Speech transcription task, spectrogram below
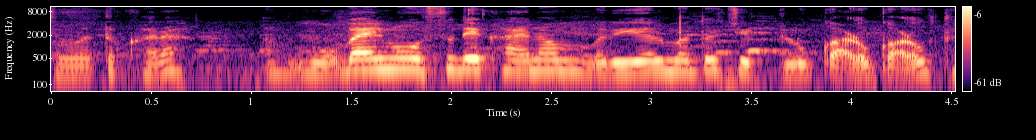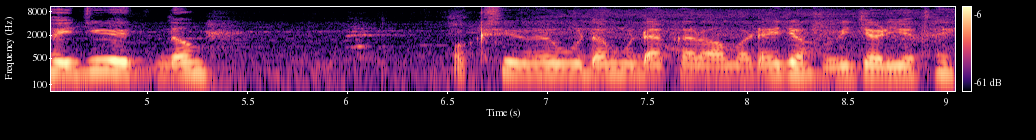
જોવો તો ખરા. મોબાઈલમાં ઓછું દેખાય ને રિયલમાં તો જેટલું કાળું કાળું થઈ ગયું એકદમ. પક્ષીઓ ઉડા મુડા કરવા મળે જો, વીજળીઓ થઈ.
